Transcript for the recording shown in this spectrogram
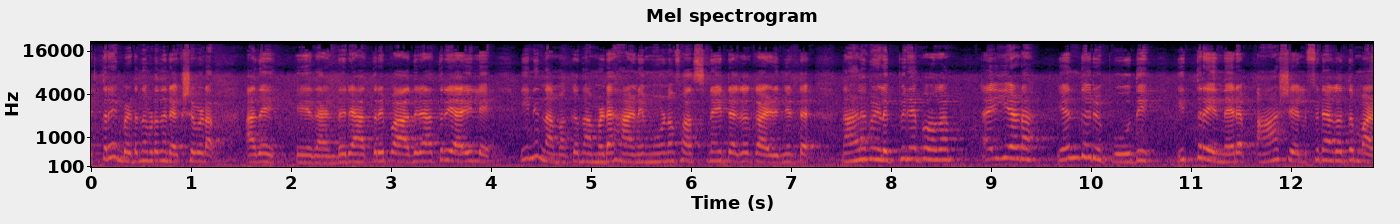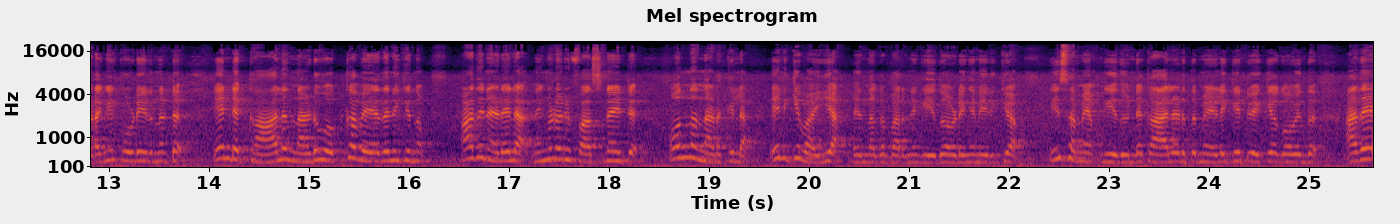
എത്രയും പെട്ടെന്ന് ഇവിടുന്ന് രക്ഷപ്പെടാം. അതെ ഏതാണ്ട് രാത്രി പാതിരാത്രി ആയില്ലേ ഇനി നമുക്ക് നമ്മുടെ ഹണിമൂണ് ഫസ്റ്റ് നൈറ്റ് ഒക്കെ കഴിഞ്ഞിട്ട് നാളെ വെളുപ്പിനെ പോകാം. അയ്യടാ എന്തൊരു പൂതി. ഇത്രയും നേരം ആ ഷെൽഫിനകത്ത് മടങ്ങിക്കൂടിയിരുന്നിട്ട് എന്റെ കാലും നടുവൊക്കെ വേദനിക്കുന്നു. അതിനിടയിലാണ് നിങ്ങളുടെ ഒരു ഫസ്റ്റ് നൈറ്റ് ഒന്നും നടക്കില്ല. എനിക്ക് വയ്യ എന്നൊക്കെ പറഞ്ഞ് ഗീതു അവിടെ ഇങ്ങനെ ഇരിക്കുക ഈ സമയം ഗീതുവിന്റെ കാലെടുത്ത് മേളിക്കേറ്റ് വെക്കുക ഗോവിന്ദ്. അതെ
